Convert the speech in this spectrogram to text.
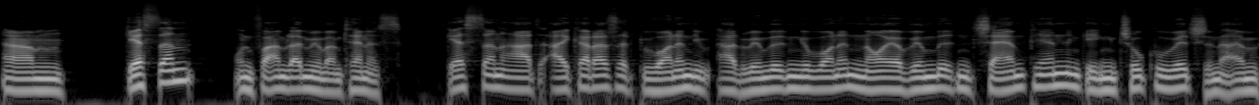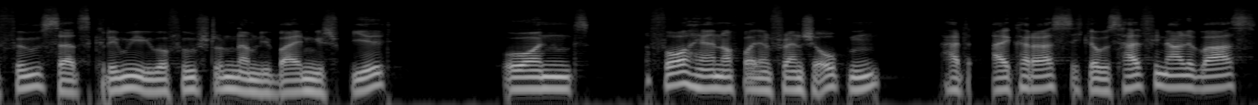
Ähm, gestern, und vor allem bleiben wir beim Tennis. Gestern hat Alcaraz hat gewonnen, hat Wimbledon gewonnen, neuer Wimbledon Champion gegen Djokovic in einem Fünfsatz-Krimi. Über fünf Stunden haben die beiden gespielt. Und vorher noch bei den French Open hat Alcaraz, ich glaube, das Halbfinale war es,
